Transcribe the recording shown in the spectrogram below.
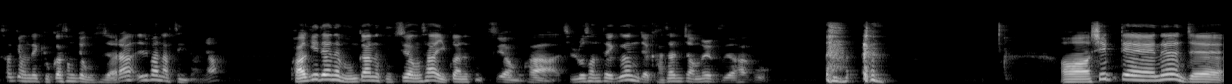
서경대 교과 성적 우수자랑 일반 학생 전형. 과기대는 문과는 국수형사, 이과는 국수형과, 진로 선택은 이제 가산점을 부여하고, 어, 10대는 이제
